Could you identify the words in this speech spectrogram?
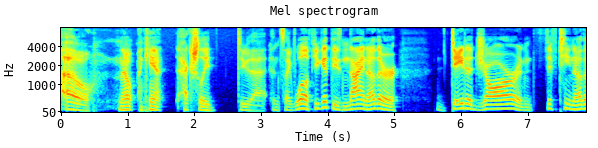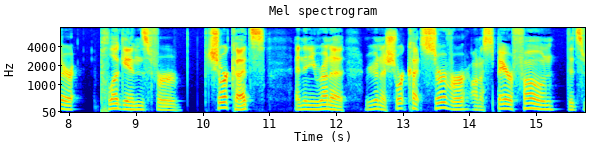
oh, no, I can't actually do that. And it's like, well, if you get these nine other data jar and 15 other plugins for shortcuts, and then you run a you run a shortcut server on a spare phone that's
